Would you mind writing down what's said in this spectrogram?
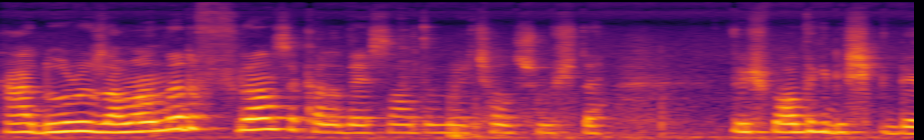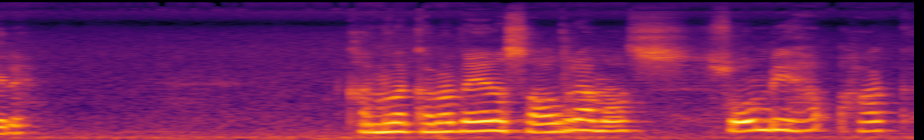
Ha doğru zamanları Fransa Kanada'ya saldırmaya çalışmıştı. Düşmanlık ilişkileri. Kanada Kanada'ya da saldıramaz. Son bir ha- hak.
